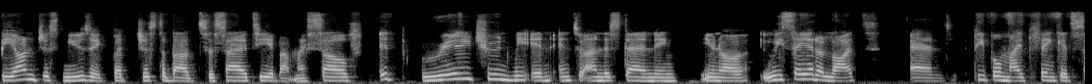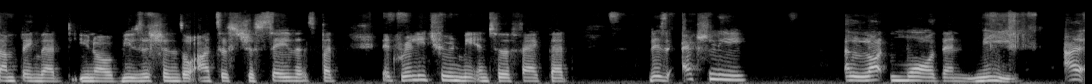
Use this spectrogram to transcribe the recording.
beyond just music, but just about society, about myself. It really tuned me in into understanding, you know, we say it a lot and people might think it's something that, you know, musicians or artists just say this, but it really tuned me into the fact that there's actually a lot more than me I,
